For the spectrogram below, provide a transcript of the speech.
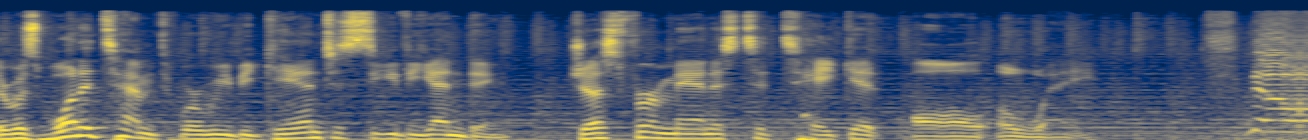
There was one attempt where we began to see the ending, just for Manus to take it all away. No!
